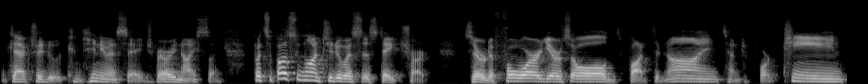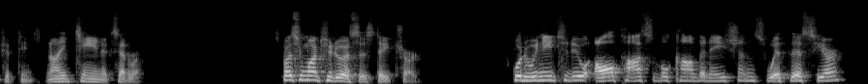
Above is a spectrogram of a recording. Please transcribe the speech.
We can actually do a continuous age very nicely. But suppose we want to do a state chart. 0 to 4 years old, 5 to 9, 10 to 14, 15 to 19, etc. Suppose we want to do a state chart. Would we need to do all possible combinations with this here?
